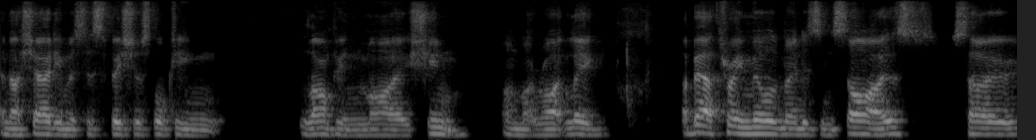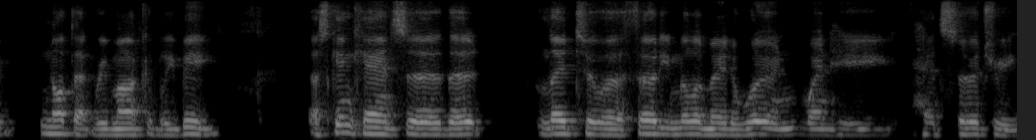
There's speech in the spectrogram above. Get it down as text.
and I showed him a suspicious looking lump in my shin on my right leg, about three millimeters in size, so not that remarkably big. A skin cancer that led to a 30 millimeter wound when he had surgery,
